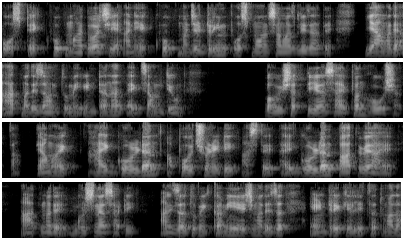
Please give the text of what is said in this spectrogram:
पोस्ट एक खूप महत्त्वाची आणि एक खूप म्हणजे ड्रीम पोस्ट म्हणून समजली जाते. यामध्ये आतमध्ये जाऊन तुम्ही इंटरनल एक्झाम देऊन भविष्यात पी-एस-आय पण होऊ शकता. त्यामुळे हा एक गोल्डन अपॉर्च्युनिटी असते. एक गोल्डन पाथवे आहे आतमध्ये घुसण्यासाठी आणि जर तुम्ही कमी एजमध्ये जर एंट्री केली, तर तुम्हाला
